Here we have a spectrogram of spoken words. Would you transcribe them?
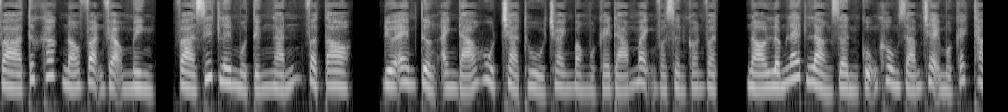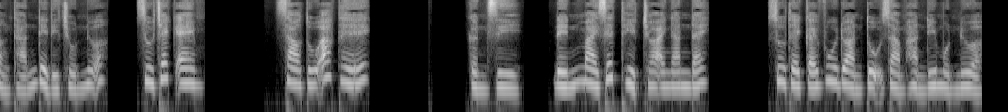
Và tức khắc nó vặn vẹo mình và rít lên một tiếng ngắn và to. Đứa em tưởng anh đá hụt trả thù cho anh bằng một cái đá mạnh vào sườn con vật. Nó lấm lét lảng dần cũng không dám chạy một cách thẳng thắn để đi trốn nữa. Du trách em. Sao tú ác thế? Cần gì đến mai giết thịt cho anh ăn đấy? Du thấy cái vui đoàn tụ giảm hẳn đi một nửa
